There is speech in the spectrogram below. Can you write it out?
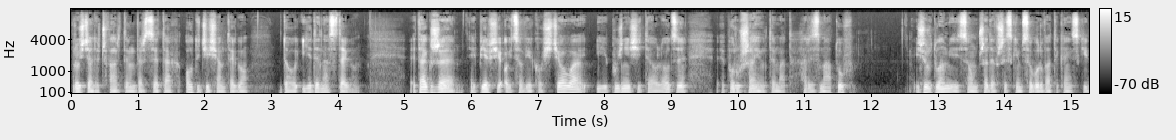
w rozdziale czwartym, wersetach od 10 do 11. Także pierwsi ojcowie Kościoła i późniejsi teolodzy poruszają temat charyzmatów. Źródłami są przede wszystkim Sobór Watykański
